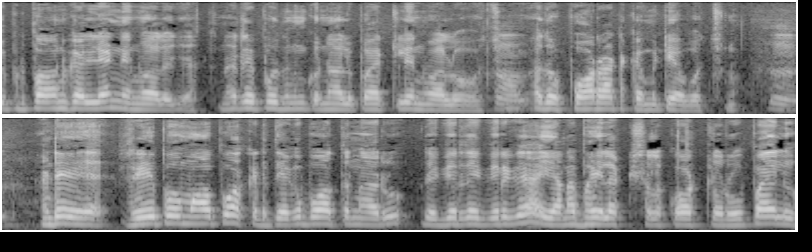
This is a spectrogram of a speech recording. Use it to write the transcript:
ఇప్పుడు పవన్ కళ్యాణ్ ఇన్వాల్వ్ చేస్తున్నారు. రేపొద్దున ఇంకో నాలుగు పార్టీలు ఇన్వాల్వ్ అవ్వచ్చు. అదో పోరాట కమిటీ అవ్వచ్చును అంటే రేపో మాపో అక్కడ దిగబోతున్నారు. దగ్గర దగ్గరగా ఎనభై లక్షల కోట్ల రూపాయలు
